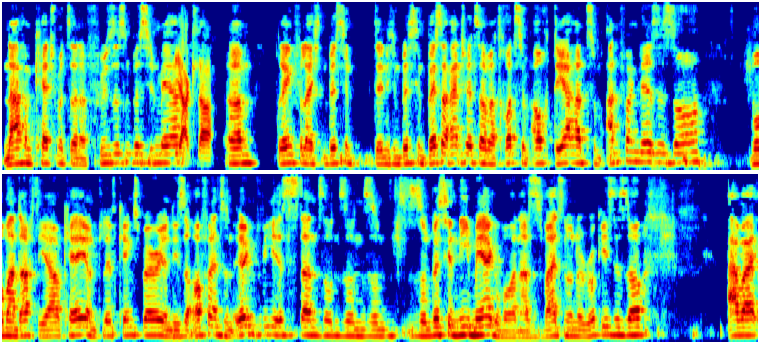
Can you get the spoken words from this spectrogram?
nach dem Catch mit seiner Physis ein bisschen mehr ja, klar. Ähm, bringt, vielleicht ein bisschen, den ich ein bisschen besser einschätze, aber trotzdem auch der hat zum Anfang der Saison, wo man dachte, ja, okay, und Cliff Kingsbury und diese Offense und irgendwie ist es dann so, so, so, so ein bisschen nie mehr geworden. Also es war jetzt nur eine Rookie-Saison. Aber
